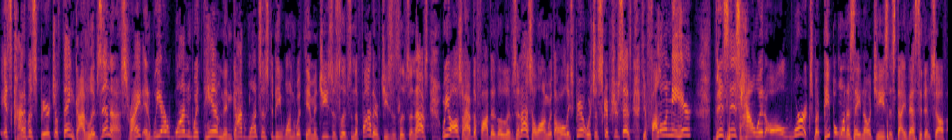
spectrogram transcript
It's kind of a spiritual thing. God lives in us, right? And we are one with Him and God wants us to be one with Him. And Jesus lives in the Father. If Jesus lives in us, we also have the Father that lives in us along with the Holy Spirit, which the scripture says. You following me here? This is how it all works. But people want to say, no, Jesus divested Himself.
